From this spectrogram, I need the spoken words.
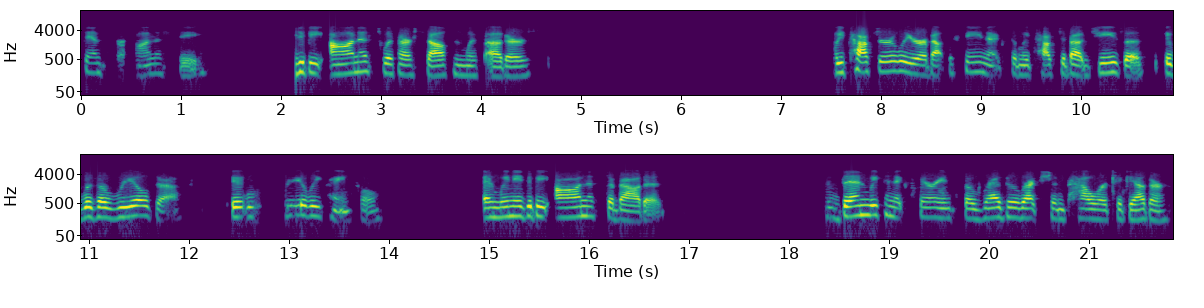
stands for honesty. To be honest with ourselves and with others we talked earlier about the phoenix and we talked about Jesus. It was a real death. It was really painful. And we need to be honest about it. Then we can experience the resurrection power together.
